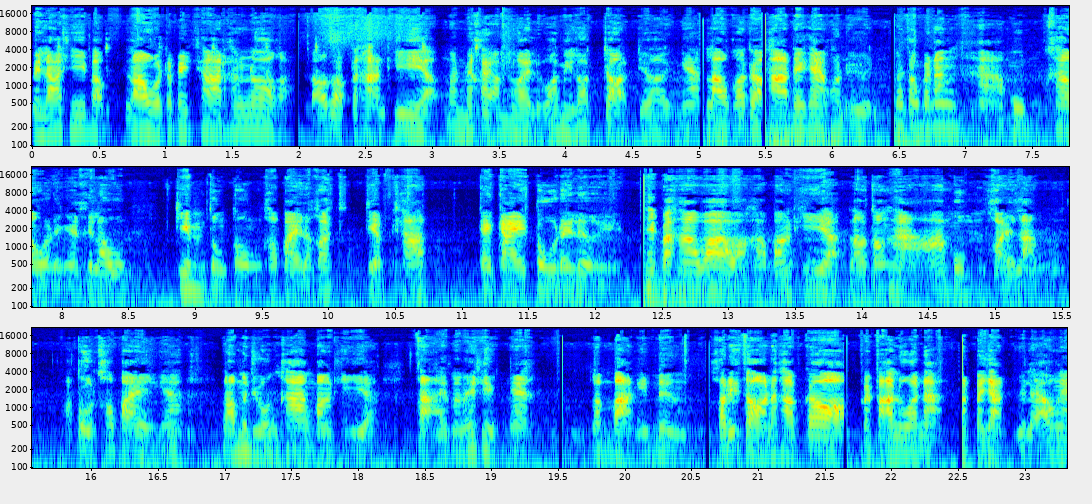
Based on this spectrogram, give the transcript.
เวลาที่แบบเราจะไปชาร์จข้างนอกอะแล้วแบบสถานที่อะมันไม่ค่อยอำนวยหรือว่ามีรถจอดเยอะอย่างเงี้ยเราก็จะชาร์จได้ง่ายคนอื่น ไม่ต้องไปนั่งหามุมเข้าอะไรเงี้ยคือเราจิ้มตรงๆเข้าไปแล้วก็เสียบชาร์จใกล้ๆตู้ได้เลยที่ปะฮาว่าอะครับบางทีอะเราต้องหามุมถอยหลังเอาตูดเข้าไปอย่างเงี้ยแล้วมันอยู่ข้างๆบางทีอะสายมันไม่ถึงไงลำบากนิดนึง ข้อที่สองนะครับก็ไฟฟ้าล้วนอะมันประหยัดอยู่แล้วไง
